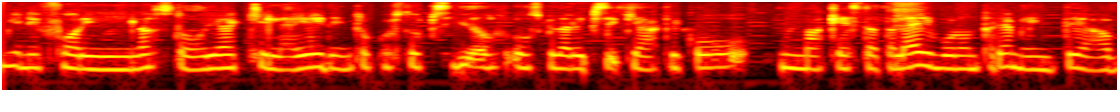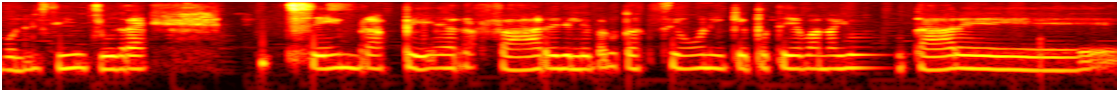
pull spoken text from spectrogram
viene fuori la storia che lei è dentro questo psi- ospedale psichiatrico, ma che è stata lei volontariamente a volersi rinchiudere, sembra per fare delle valutazioni che potevano aiutare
